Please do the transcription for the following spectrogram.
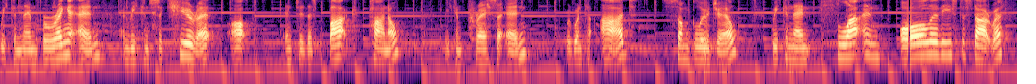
We can then bring it in and we can secure it up into this back panel. We can press it in. We're going to add some glue gel. We can then flatten all of these to start with.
